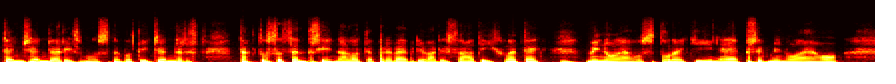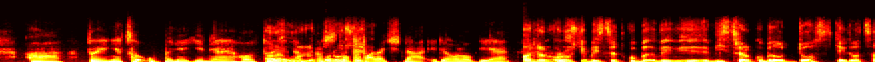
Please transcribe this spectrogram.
ten genderismus nebo ty genders, tak to se sem přihnalo teprve v 90. letech minulého století, ne předminulého. A to je něco úplně jiného. To Ale je on, naprosto těch, falešná ideologie. Pardon, ono už těch výstřelků, výstřelků bylo dost v těch 20.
